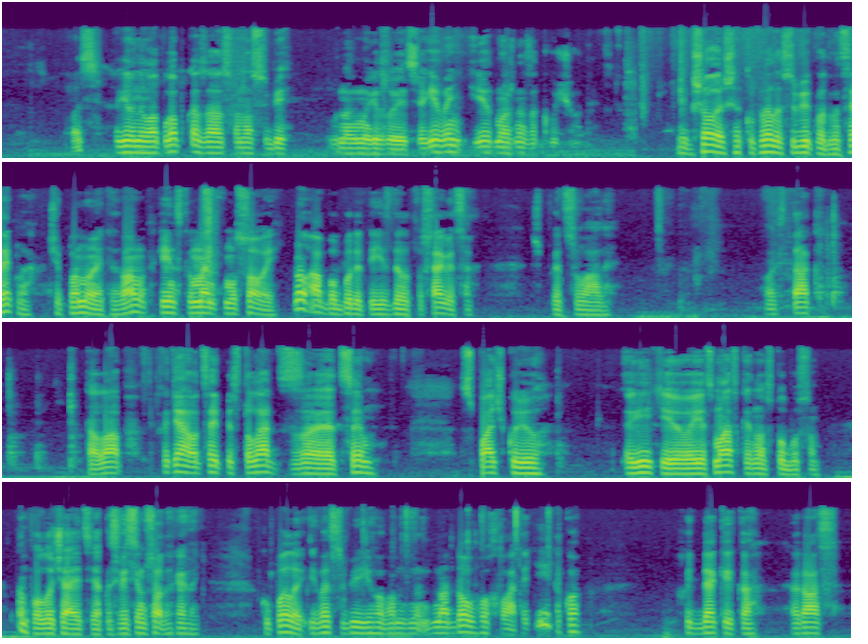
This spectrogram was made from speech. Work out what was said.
Ось рівнева пробка, зараз вона собі нормалізується рівень і можна закручувати. Якщо ви ще купили собі квадроцикла чи плануєте, вам такий інструмент мусовий. Ну або будете їздили по сервісах, шприцували. Ось так. Талап. Хоча оцей пістолет з цим, з пачкою літієвої смазки ну, з тубусом. Там виходить якось 800 гривень. Купили і ви собі його вам надовго хватить. І тако хоч декілька раз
